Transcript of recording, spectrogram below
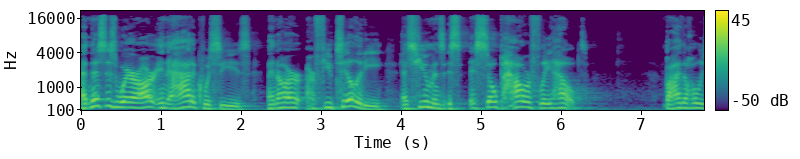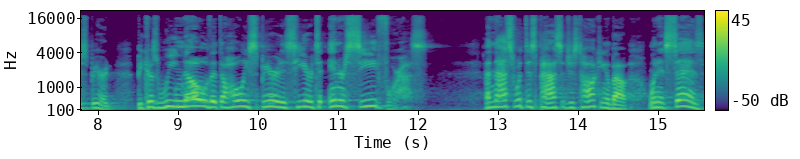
And this is where our inadequacies and our, our futility as humans is, is so powerfully helped by the Holy Spirit because we know that the Holy Spirit is here to intercede for us. And that's what this passage is talking about when it says,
